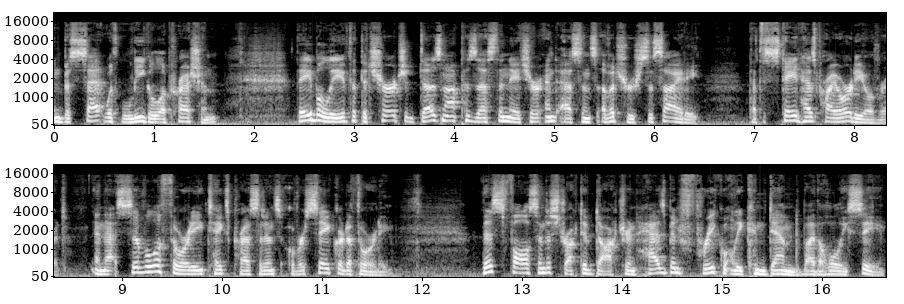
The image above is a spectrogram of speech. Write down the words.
and beset with legal oppression. They believe that the Church does not possess the nature and essence of a true society, that the state has priority over it, and that civil authority takes precedence over sacred authority. This false and destructive doctrine has been frequently condemned by the Holy See.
